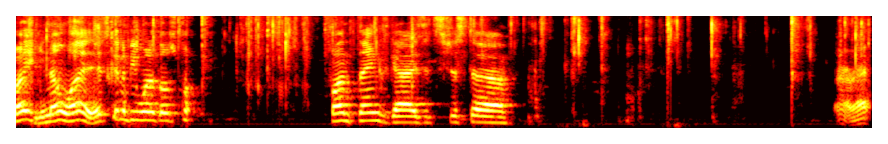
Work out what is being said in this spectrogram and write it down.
But you know what? It's going to be one of those fun things, guys. It's just uh All right.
